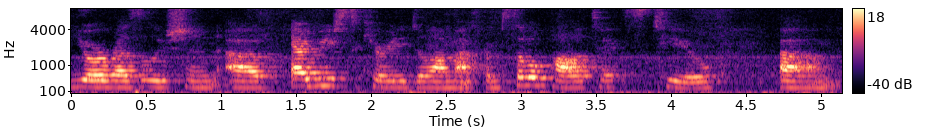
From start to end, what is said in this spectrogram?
your resolution of every security dilemma from civil politics to um,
